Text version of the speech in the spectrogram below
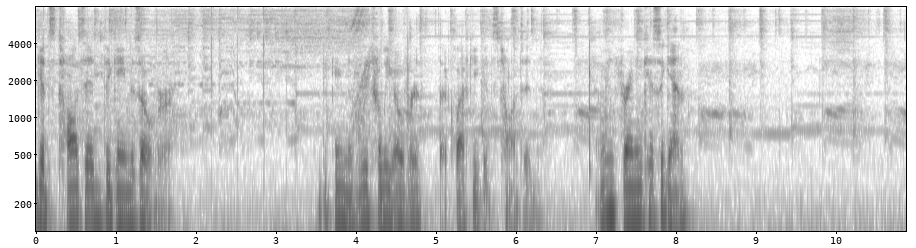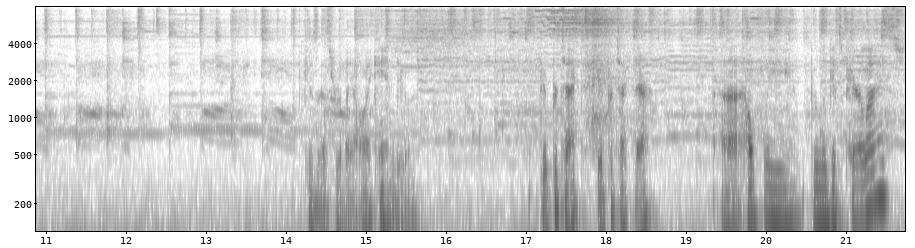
gets taunted, the game is over. The game is literally over the Klefki gets taunted. I'm going to Draining Kiss again. Because that's really all I can do. Good protect, good protect there. Uh, hopefully Bulu gets paralyzed.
